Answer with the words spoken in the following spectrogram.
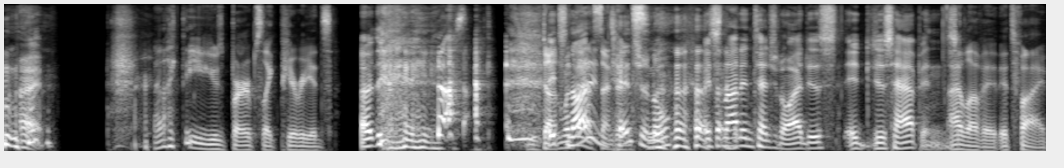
All right. I like that you use burps like periods. Uh, done it's with not that intentional. it's not intentional. I just it just happens. I love it. It's fine.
